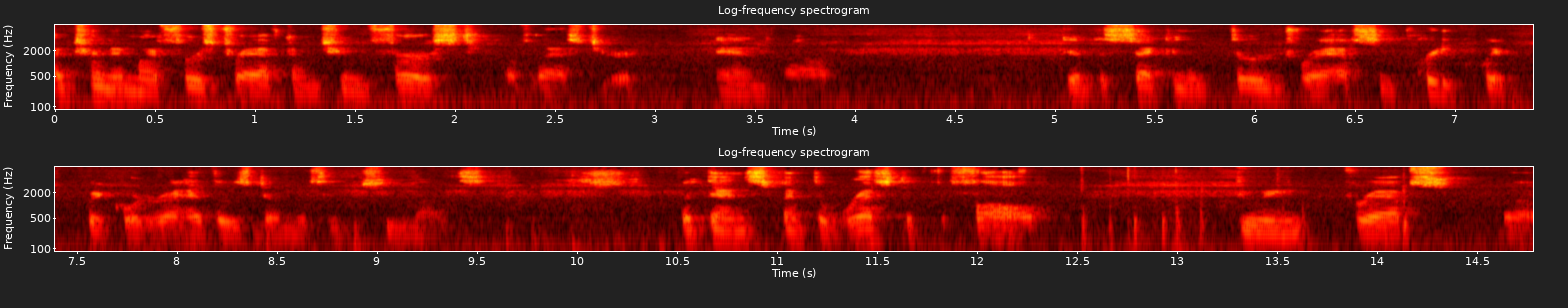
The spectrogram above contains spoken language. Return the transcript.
I turned in my first draft on June first of last year, and uh, did the second and third drafts in pretty quick quick order. I had those done within two months, but then spent the rest of the fall doing drafts uh,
